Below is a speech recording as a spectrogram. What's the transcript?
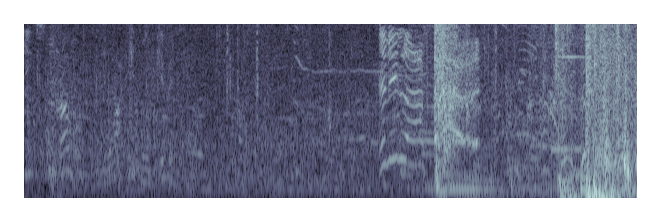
seeks trouble, watch will give it him. Any last words?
